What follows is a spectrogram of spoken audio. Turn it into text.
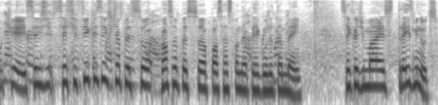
Ok, certifique-se que a pessoa, próxima pessoa possa responder a pergunta também. Cerca de mais três minutos.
